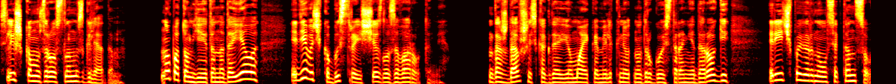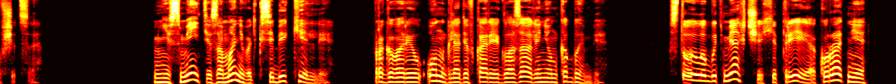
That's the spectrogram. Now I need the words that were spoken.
слишком взрослым взглядом. Но потом ей это надоело, и девочка быстро исчезла за воротами. Дождавшись, когда ее майка мелькнет на другой стороне дороги, Рич повернулся к танцовщице. «Не смейте заманивать к себе Келли», — проговорил он, глядя в карие глаза оленёнка Бэмби. «Стоило быть мягче, хитрее, аккуратнее,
